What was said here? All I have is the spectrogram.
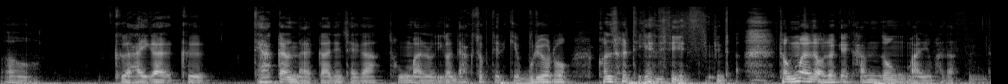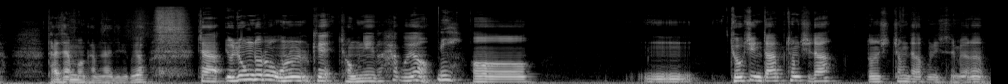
어그 아이가 그 대학 가는 날까지 제가 정말로 이건 약속드릴게요. 무료로 컨설팅 해드리겠습니다. 정말 어저께 감동 많이 받았습니다. 다시 한번 감사드리고요. 자, 요 정도로 오늘 이렇게 정리를 하고요. 네. 어, 음, 교육진담 청취자 또는 시청자분 있으면은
